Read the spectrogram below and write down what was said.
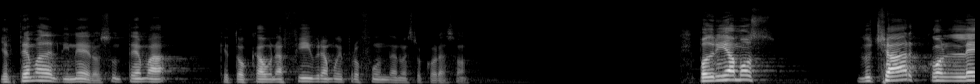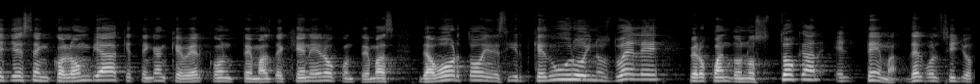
y el tema del dinero es un tema que toca una fibra muy profunda en nuestro corazón. Podríamos luchar con leyes en Colombia que tengan que ver con temas de género, con temas de aborto y decir que duro y nos duele, pero cuando nos tocan el tema del bolsillo,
